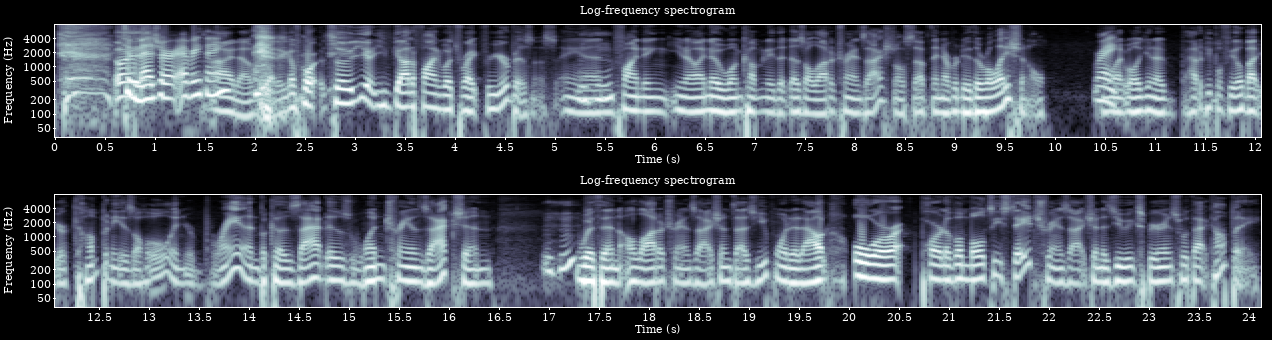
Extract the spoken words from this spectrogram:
to measure everything. I know, I'm kidding. Of course. So yeah, you've got to find what's right for your business, and mm-hmm. finding. You know, I know one company that does a lot of transactional stuff. They never do the relational. Right. I'm like, well, you know, how do people feel about your company as a whole and your brand? Because that is one transaction mm-hmm. within a lot of transactions, as you pointed out, or part of a multi-stage transaction, as you experienced with that company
